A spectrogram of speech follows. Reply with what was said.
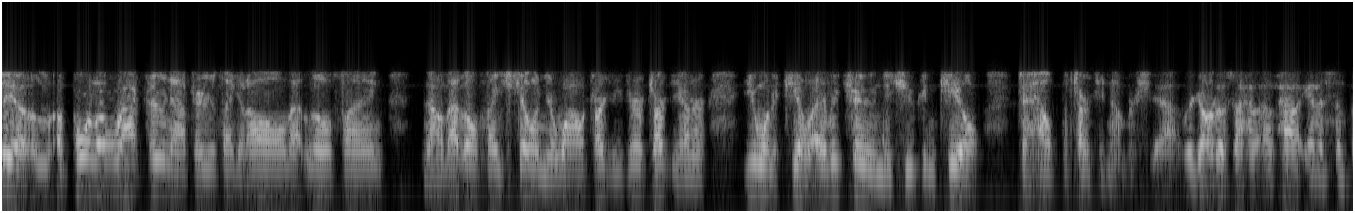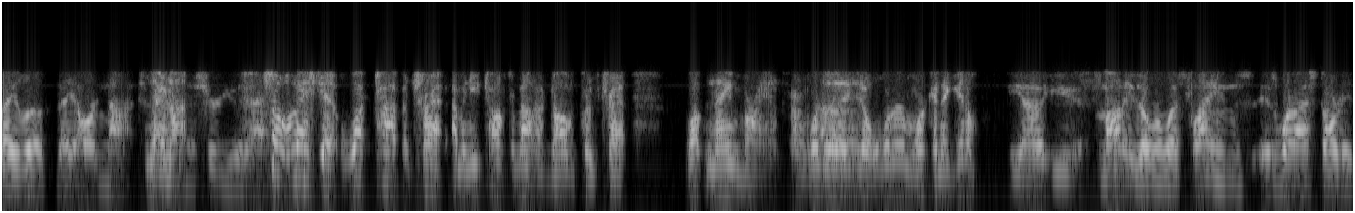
see a, a poor little raccoon out there, you're thinking, oh, that little thing. No, that little thing's killing your wild turkey. If you're a turkey hunter, you want to kill every coon that you can kill to help the turkey numbers. Yeah. Regardless of how, of how innocent they look, they are not. They're I not. can assure you that. So let me ask you, what type of trap? I mean, you talked about a dog-proof trap. What name brand? Or where do they uh, you know, order them? Where can they get them? you know, you, Monty's over in West Plains is where I started.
